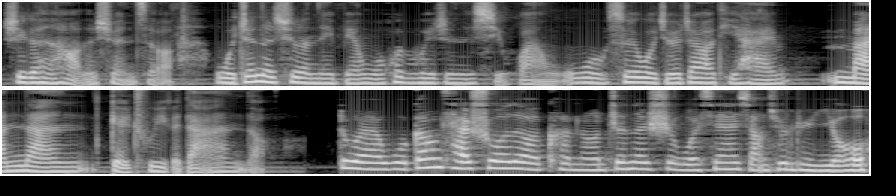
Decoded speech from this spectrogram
是一个很好的选择。我真的去了那边，我会不会真的喜欢我？所以我觉得这道题还蛮难给出一个答案的。对我刚才说的，可能真的是我现在想去旅游。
